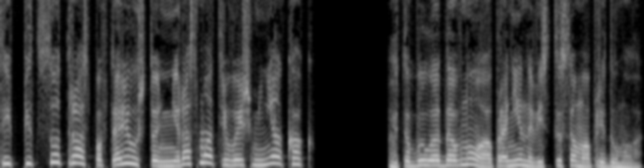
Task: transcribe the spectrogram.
Ты пятьсот раз повторил, что не рассматриваешь меня как...» «Это было давно, а про ненависть ты сама придумала».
